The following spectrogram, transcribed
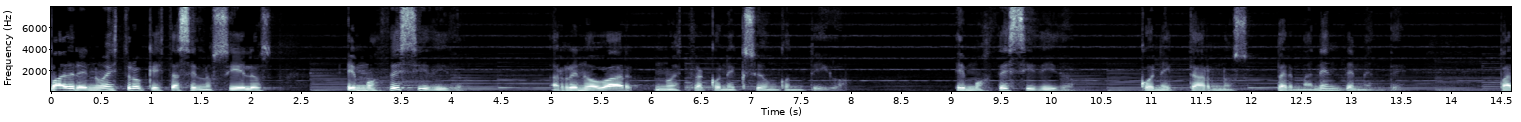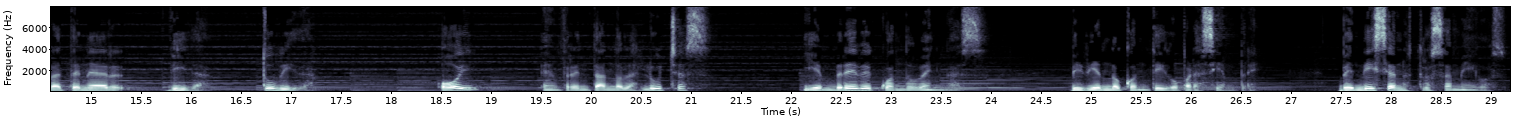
Padre nuestro que estás en los cielos, hemos decidido renovar nuestra conexión contigo. Hemos decidido conectarnos permanentemente para tener vida, tu vida, hoy enfrentando las luchas y en breve cuando vengas, viviendo contigo para siempre. Bendice a nuestros amigos.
